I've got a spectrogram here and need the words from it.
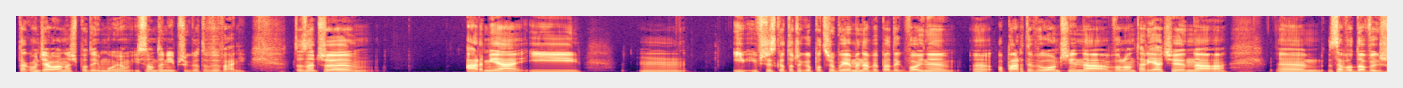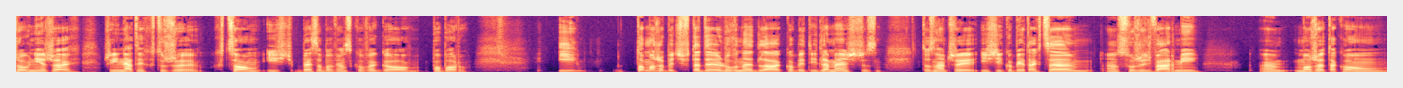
taką działalność podejmują i są do niej przygotowywani. To znaczy, armia i, mm, i, i wszystko to, czego potrzebujemy na wypadek wojny, e, oparte wyłącznie na wolontariacie, na zawodowych żołnierzach, czyli na tych, którzy chcą iść bez obowiązkowego poboru. I to może być wtedy równe dla kobiet i dla mężczyzn. To znaczy, jeśli kobieta chce e, służyć w armii, e, może taką,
